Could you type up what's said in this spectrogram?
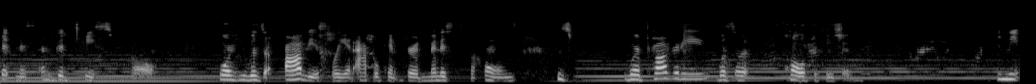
fitness and good taste withal, for he was obviously an applicant for admittance to the home whose, where poverty was a qualification. In the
